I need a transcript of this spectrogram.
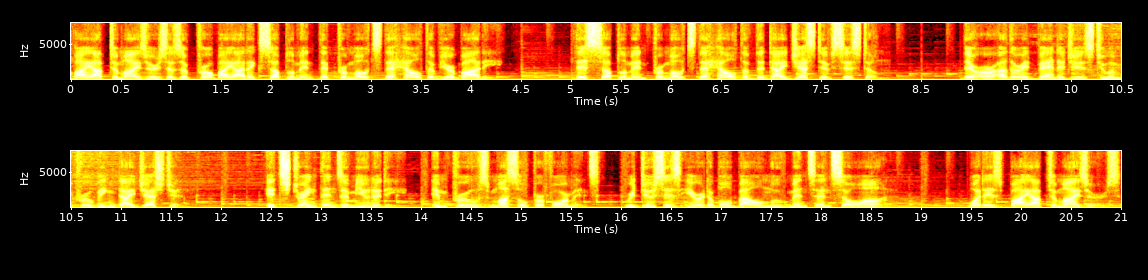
Bioptimizers is a probiotic supplement that promotes the health of your body. This supplement promotes the health of the digestive system. There are other advantages to improving digestion. It strengthens immunity, improves muscle performance, reduces irritable bowel movements and so on. What is Bioptimizers?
